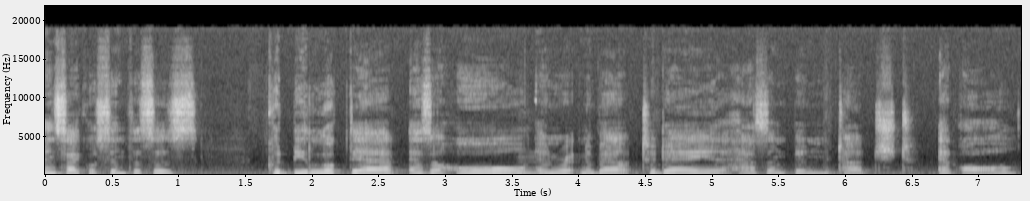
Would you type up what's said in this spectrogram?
and Psychosynthesis, could be looked at as a whole and written about today. It hasn't been touched at all.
